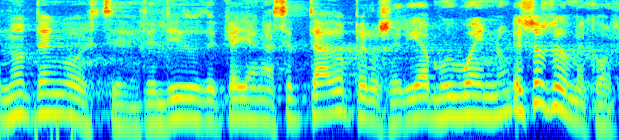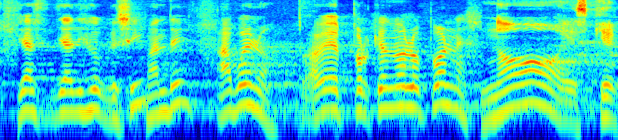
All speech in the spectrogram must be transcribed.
No tengo este, entendido de que hayan aceptado, pero sería muy bueno. Eso es lo mejor. ¿Ya, ya dijo que sí? ¿Mande? Ah, bueno. A ver, ¿por qué no lo pones? No, es que...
